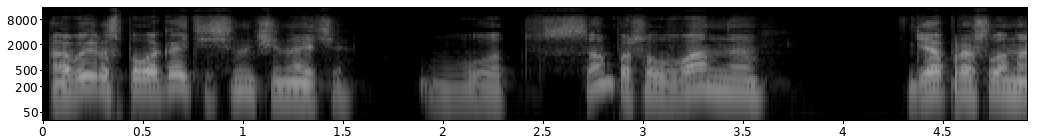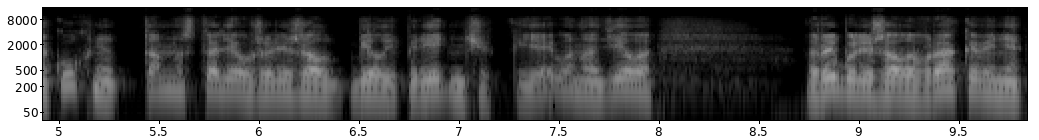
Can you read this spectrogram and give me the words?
А вы располагайтесь и начинайте. Вот, сам пошел в ванную. Я прошла на кухню, там на столе уже лежал белый передничек, я его надела. Рыба лежала в раковине.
